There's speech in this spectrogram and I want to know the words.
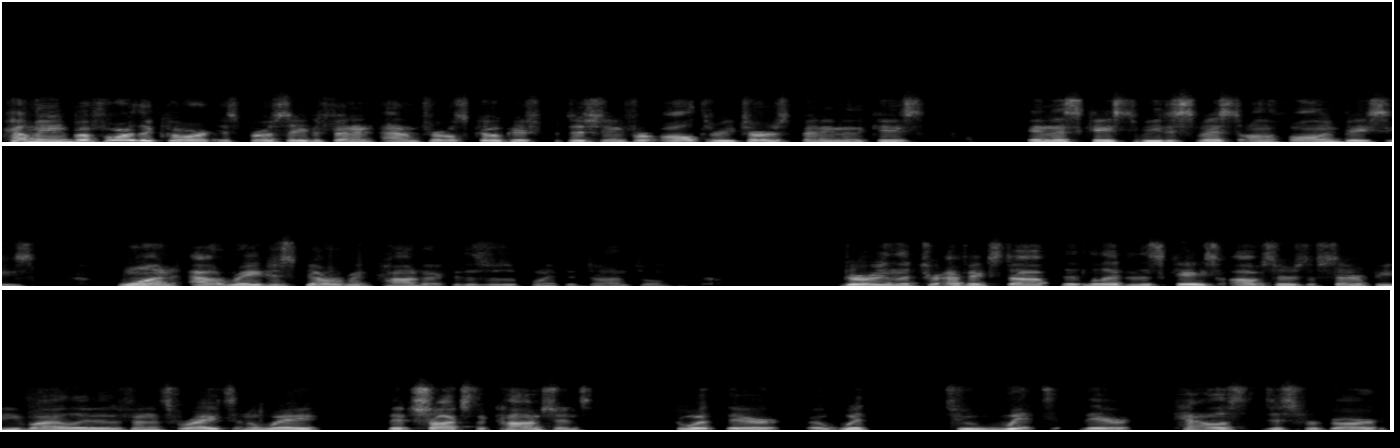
Coming before the court is pro se defendant Adam Charles Kokesh petitioning for all three charges pending in the case in this case to be dismissed on the following bases. One, outrageous government conduct. This was a point that John told me about. During the traffic stop that led to this case, officers of Center PD violated the defendant's rights in a way that shocks the conscience to what their uh, wit to wit their callous disregard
